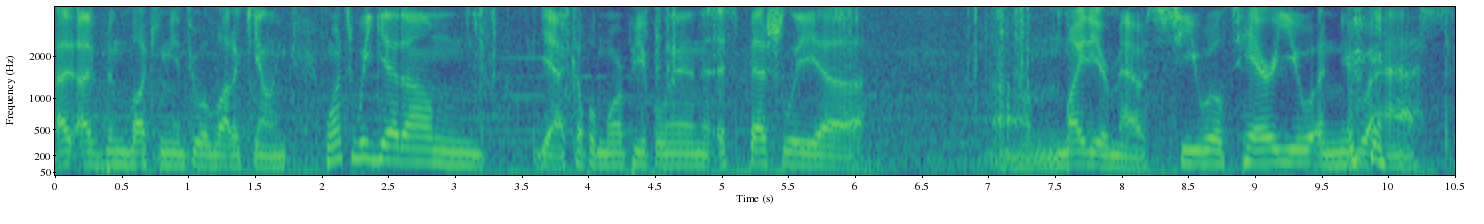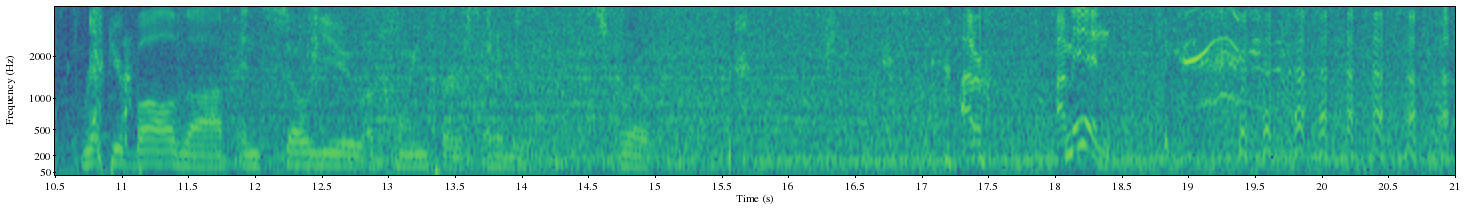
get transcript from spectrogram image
I, I've been lucking into a lot of killing. Once we get um yeah a couple more people in, especially uh um, Mightier Mouse, she will tear you a new ass, rip your balls off, and sew you a coin purse out of your scrote. I don't. I'm in.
